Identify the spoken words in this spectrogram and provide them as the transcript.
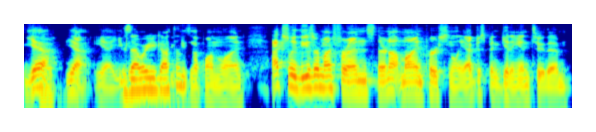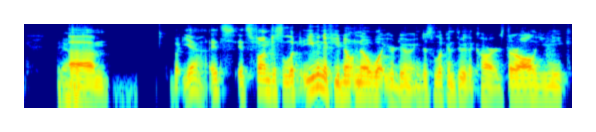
Yeah, but, yeah, yeah. You is that where you got them? These up online. Actually, these are my friends. They're not mine personally. I've just been getting into them. Yeah. Um, but yeah, it's it's fun just look. Even if you don't know what you're doing, just looking through the cards, they're all unique.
